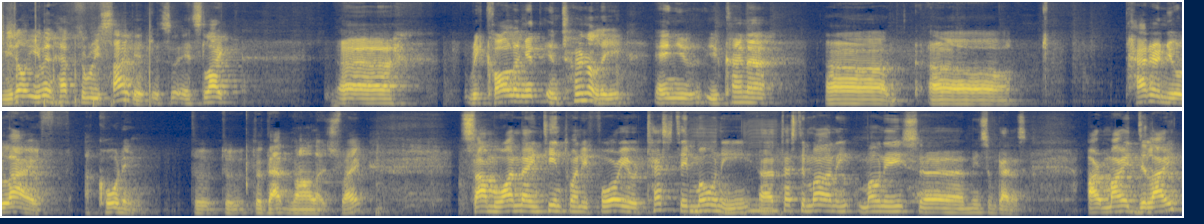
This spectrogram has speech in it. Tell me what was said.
We don't even have to recite it. It's, it's like uh, recalling it internally and you, you kind of uh, uh, pattern your life according to, to, to that knowledge right psalm 119 24 your testimony uh, testimony monies uh, means of guidance are my delight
